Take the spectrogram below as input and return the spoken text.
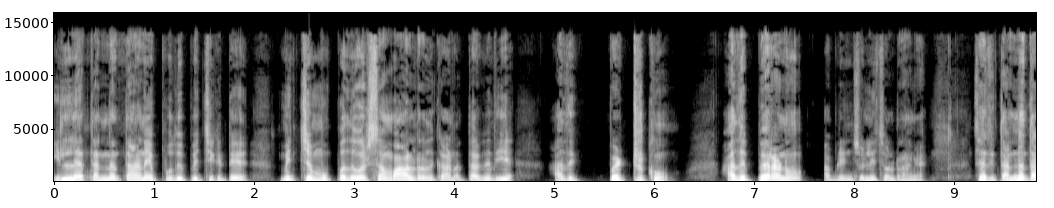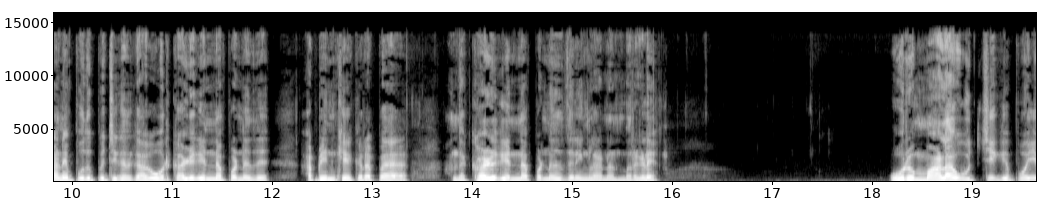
இல்லை தன்னைத்தானே புதுப்பிச்சுக்கிட்டு மிச்சம் முப்பது வருஷம் வாழ்கிறதுக்கான தகுதியை அது பெற்றிருக்கும். அது பெறணும் அப்படின்னு சொல்லி சொல்கிறாங்க சரி தன்னைத்தானே புதுப்பிச்சுக்கிறதுக்காக ஒரு கழுகு என்ன பண்ணுது அப்படின்னு கேட்குறப்ப அந்த கழுகு என்ன பண்ணுது தெரியுங்களா நண்பர்களே? ஒரு மலை உச்சிக்கு போய்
